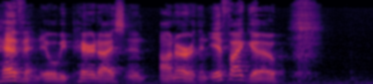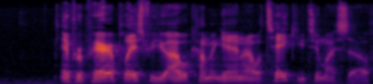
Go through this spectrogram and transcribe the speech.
heaven, it will be paradise on earth. And if I go and prepare a place for you, I will come again and I will take you to myself,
